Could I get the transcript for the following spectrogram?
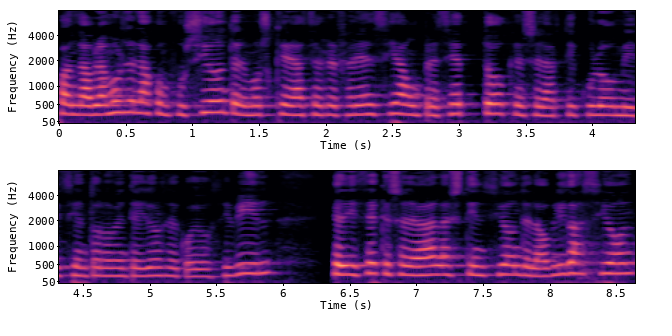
Cuando hablamos de la confusión tenemos que hacer referencia a un precepto que es el artículo 1192 del Código Civil, que dice que se dará la extinción de la obligación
